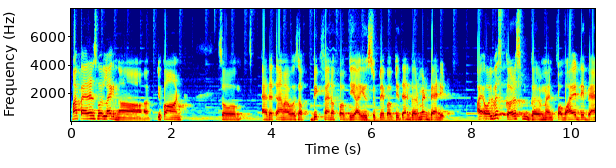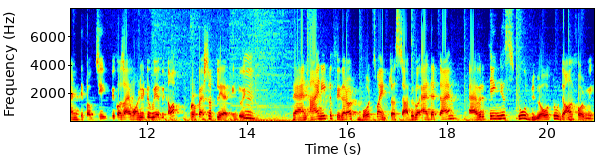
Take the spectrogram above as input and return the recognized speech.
My parents were like, nah, you can't. So at that time, I was a big fan of PUBG. I used to play PUBG. Then government banned it. I always cursed government for why they banned the PUBG because I wanted to be, become a professional player into it. Mm then I need to figure out what's my interest are because at that time everything is too low, too down for me.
